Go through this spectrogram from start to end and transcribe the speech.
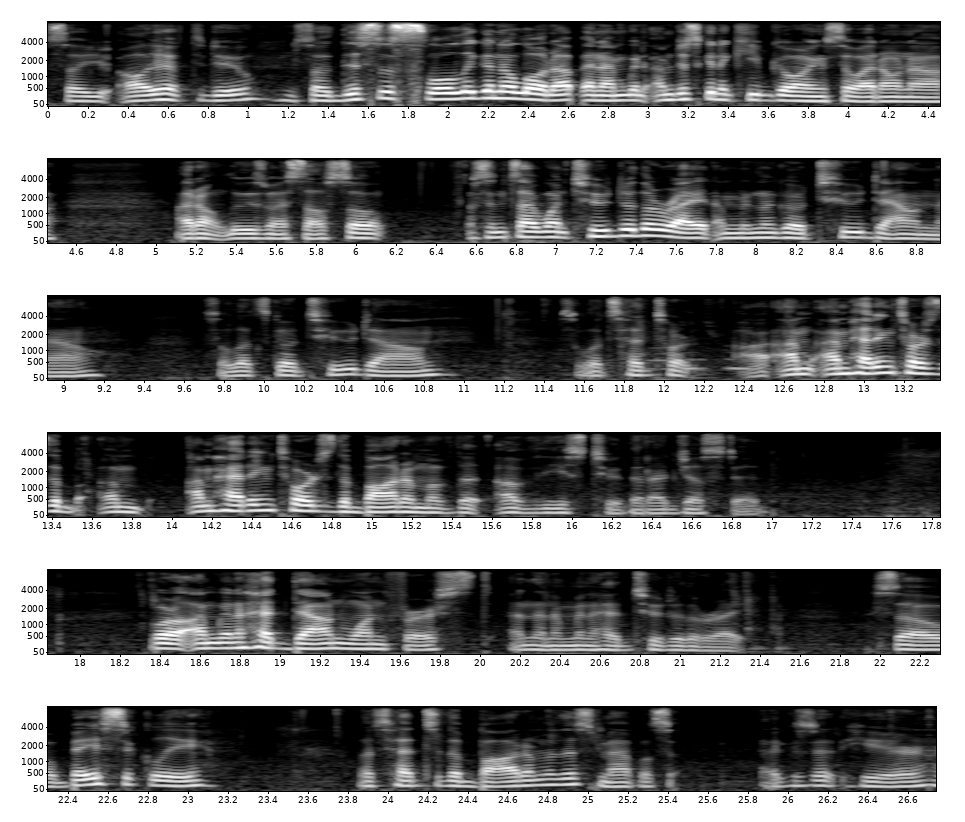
So you, all you have to do. So this is slowly gonna load up, and I'm gonna I'm just gonna keep going so I don't uh I don't lose myself. So since I went two to the right, I'm gonna go two down now. So let's go two down. So let's head toward. I'm I'm heading towards the um, I'm heading towards the bottom of the of these two that I just did. Well, I'm gonna head down one first, and then I'm gonna head two to the right. So basically, let's head to the bottom of this map. Let's exit here.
